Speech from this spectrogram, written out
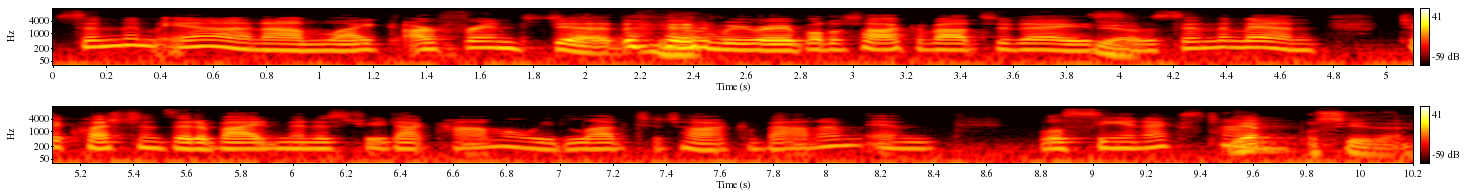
send them in, um, like our friend did, yeah. and we were able to talk about today. Yeah. So send them in to questions at abideministry.com, and we'd love to talk about them. And we'll see you next time. Yep, we'll see you then.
